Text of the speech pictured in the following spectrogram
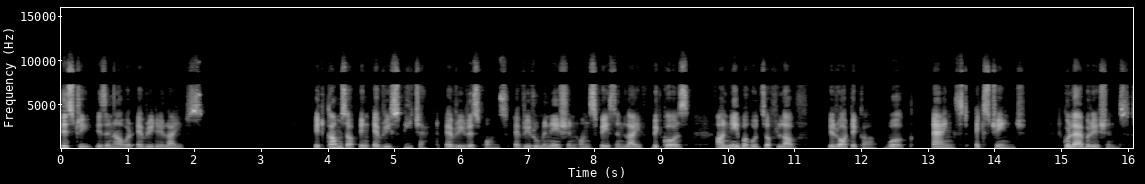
History is in our everyday lives. It comes up in every speech act, every response, every rumination on space and life because our neighborhoods of love, erotica, work, angst, exchange, collaborations,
